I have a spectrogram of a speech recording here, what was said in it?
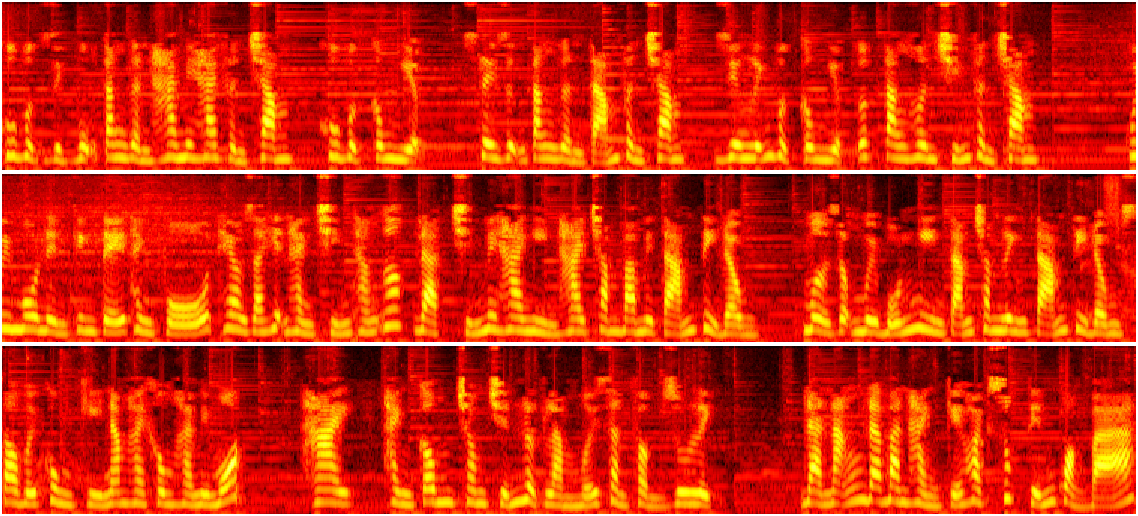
khu vực dịch vụ tăng gần 22%, khu vực công nghiệp, xây dựng tăng gần 8%, riêng lĩnh vực công nghiệp ước tăng hơn 9%. Quy mô nền kinh tế thành phố theo giá hiện hành 9 tháng ước đạt 92.238 tỷ đồng, mở rộng 14.808 tỷ đồng so với cùng kỳ năm 2021. 2. Thành công trong chiến lược làm mới sản phẩm du lịch. Đà Nẵng đã ban hành kế hoạch xúc tiến quảng bá,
